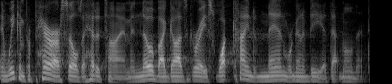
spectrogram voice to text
And we can prepare ourselves ahead of time and know by God's grace what kind of man we're going to be at that moment.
